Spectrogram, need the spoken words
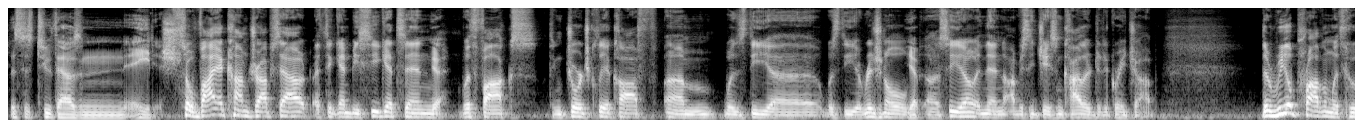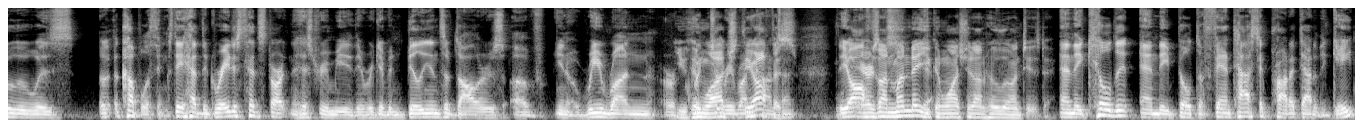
This is 2008 ish. So Viacom drops out. I think NBC gets in Yeah. with Fox. I think George Kliavkoff um, was the uh, was the original Yep. uh, CEO, and then obviously Jason Kilar did a great job. The real problem with Hulu was a, a couple of things. They had the greatest head start in the history of media. They were given billions of dollars of you know rerun or you can watch The content. Office. The It airs Office. on Monday. You can watch it on Hulu on Tuesday. and they killed it and they built a fantastic product out of the gate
